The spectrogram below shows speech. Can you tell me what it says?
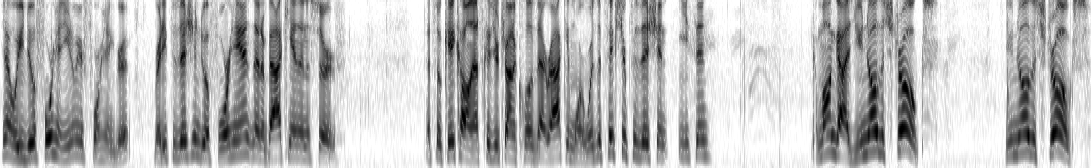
Yeah, well, you do a forehand. You know your forehand grip. Ready position, do a forehand, then a backhand, then a serve. That's okay, Colin. That's because you're trying to close that racket more. Where's the picture position, Ethan? Come on, guys. You know the strokes. You know the strokes.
